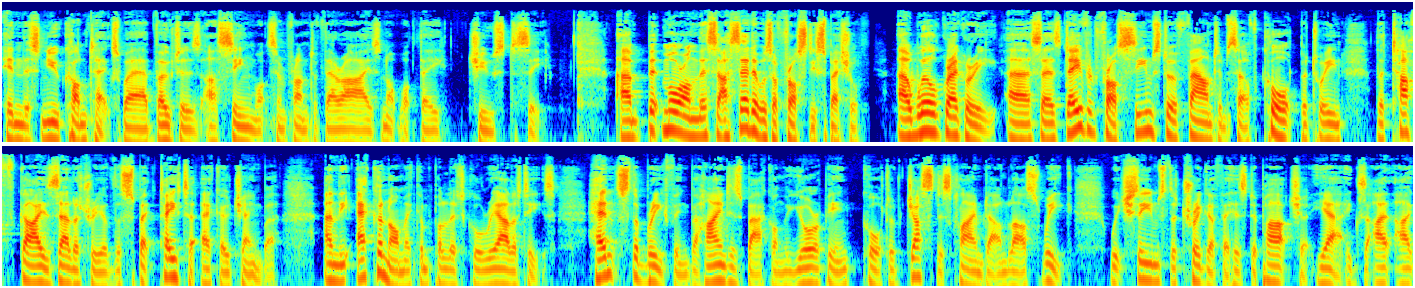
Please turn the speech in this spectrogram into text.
in this new context where voters are seeing what's in front of their eyes, not what they choose to see. A bit more on this. I said it was a Frosty special. Uh, Will Gregory uh, says David Frost seems to have found himself caught between the tough guy zealotry of the spectator echo chamber and the economic and political realities. Hence the briefing behind his back on the European Court of Justice climb down last week, which seems the trigger for his departure. Yeah, ex- I, I,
